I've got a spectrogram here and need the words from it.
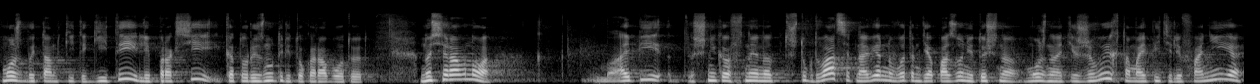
может быть, там какие-то гейты или прокси, которые изнутри только работают. Но все равно IP-шников, наверное, штук 20, наверное, в этом диапазоне точно можно найти живых, там IP-телефония,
